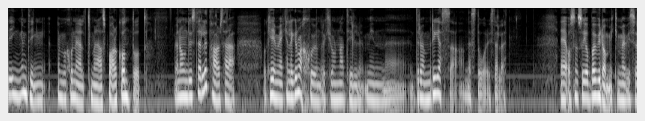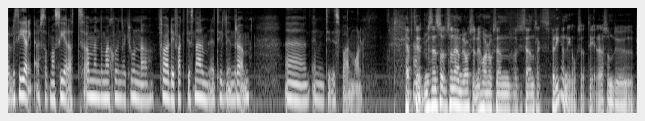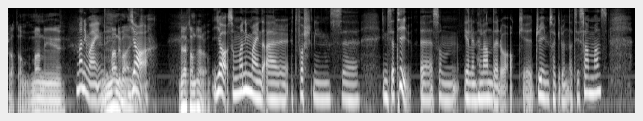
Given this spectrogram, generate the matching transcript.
det är ingenting emotionellt med det här sparkontot. Men om du istället har så här, okej okay, men jag kan lägga de här 700 kronorna till min eh, drömresa nästa år istället. Eh, och sen så jobbar vi då mycket med visualiseringar så att man ser att ja, men de här 700 kronorna för dig faktiskt närmare till din dröm. Eh, eller till ditt sparmål. Häftigt. Ja. Men sen så, så nämnde du också, ni har också en, vad ska säga, en slags förening också till er som du pratar om. Money, Money Mind. Money Mind. Ja, Berätta om det då. Ja, så Money Mind är ett forskningsinitiativ eh, som Elin Helander då och eh, Dreams har grundat tillsammans.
